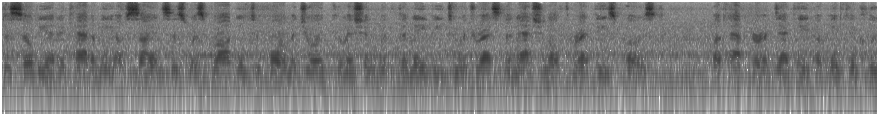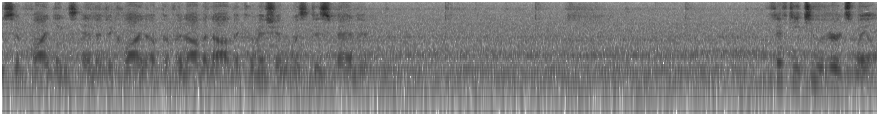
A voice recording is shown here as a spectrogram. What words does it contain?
The Soviet Academy of Sciences was brought in to form a joint commission with the Navy to address the national threat these posed, but after a decade of inconclusive findings and the decline of the phenomenon the commission was disbanded. 52 Hz whale.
